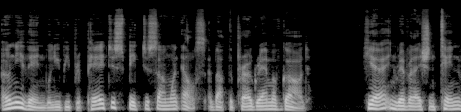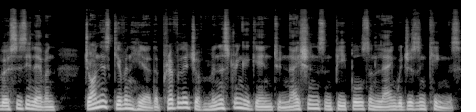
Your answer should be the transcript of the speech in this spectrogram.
only then will you be prepared to speak to someone else about the program of God. Here in Revelation 10, verses 11, John is given here the privilege of ministering again to nations and peoples and languages and kings.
